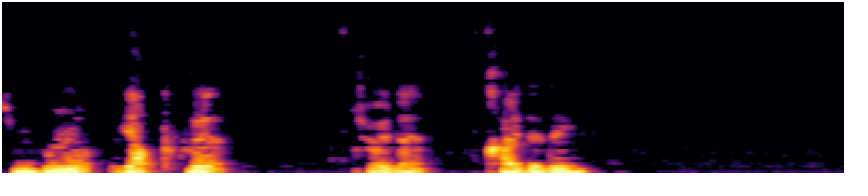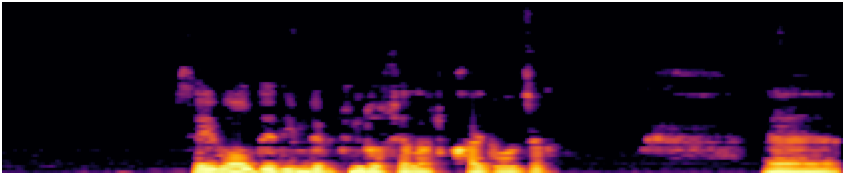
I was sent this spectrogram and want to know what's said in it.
Şimdi bunu yaptık ve şöyle kaydedeyim. Save all dediğimde bütün dosyalar kaydolacak. Ee,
